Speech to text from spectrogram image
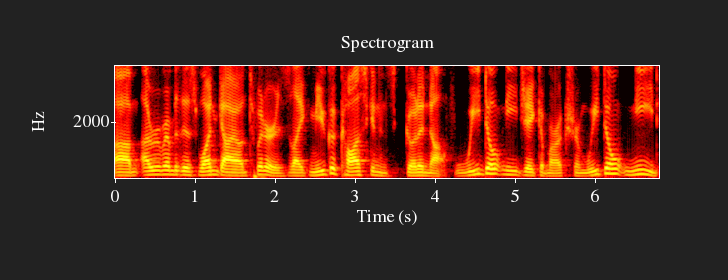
um, I remember this one guy on Twitter is like, Mikko Koskinen's good enough. We don't need Jacob Markstrom. We don't need.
